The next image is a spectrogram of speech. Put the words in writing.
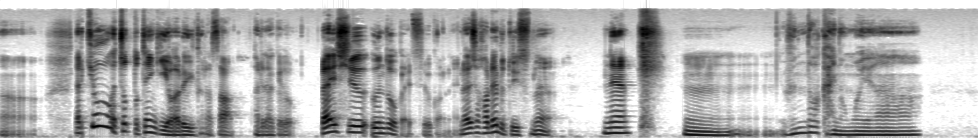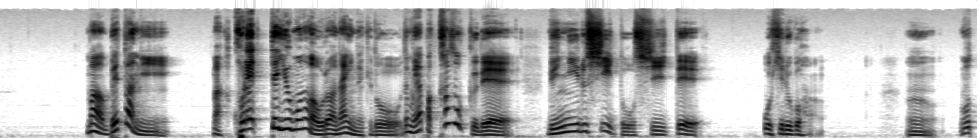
あーだから今日はちょっと天気が悪いからさ、あれだけど、来週運動会するからね。来週晴れるといいっすね。ね。うん。運動会の思い出なまあ、ベタにまあ、これっていうものは俺はないんだけど、でもやっぱ家族でビニールシートを敷いて、お昼ご飯、うん、を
